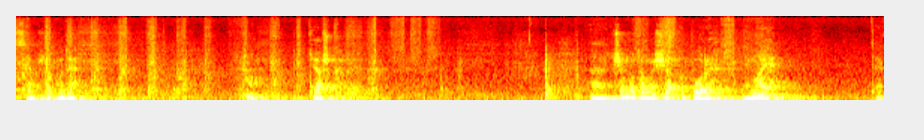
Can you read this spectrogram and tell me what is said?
це вже буде ну, тяжко. Чому? Тому що опори немає. Так.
